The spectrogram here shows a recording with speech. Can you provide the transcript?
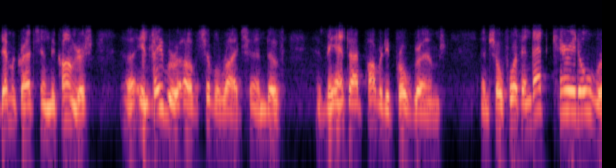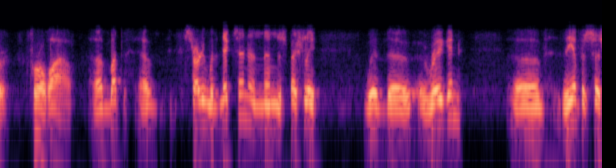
Democrats in the Congress uh, in favor of civil rights and of the anti poverty programs and so forth. And that carried over for a while. Uh, but uh, starting with Nixon and then especially with uh, Reagan, uh, the emphasis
